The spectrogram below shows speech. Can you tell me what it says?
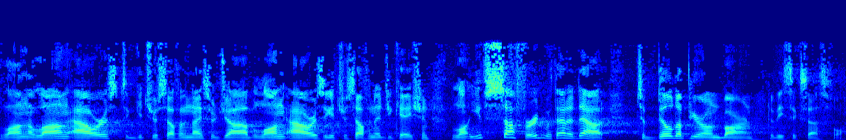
long, long hours to get yourself a nicer job, long hours to get yourself an education. Long, you've suffered, without a doubt, to build up your own barn to be successful.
